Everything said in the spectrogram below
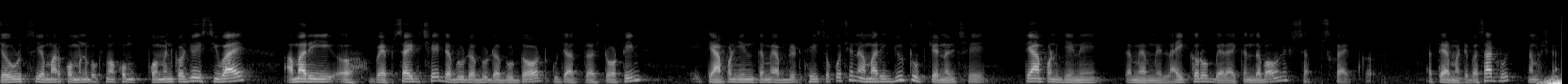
જરૂરથી અમારા કોમેન્ટ બોક્સમાં કોમેન્ટ કરજો. એ સિવાય અમારી વેબસાઇટ છે W W W dot Gujarat plus dot in ત્યાં પણ જઈને તમે અપડેટ થઈ શકો છો. અને અમારી યુટ્યુબ ચેનલ છે, ત્યાં પણ જઈને તમે અમને લાઇક કરો બેલ આઇકન દબાવો અને સબસ્ક્રાઈબ કરો. અત્યાર માટે બસ આટલું જ. નમસ્કાર.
